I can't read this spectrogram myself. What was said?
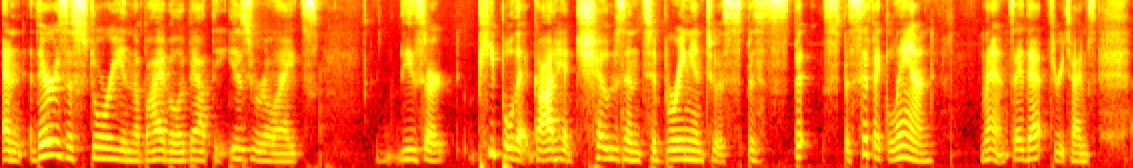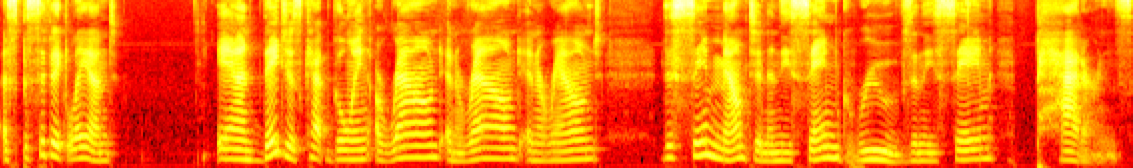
And there is a story in the Bible about the Israelites. These are people that God had chosen to bring into a spe- specific land. Man, say that three times. A specific land. And they just kept going around and around and around this same mountain and these same grooves and these same patterns.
